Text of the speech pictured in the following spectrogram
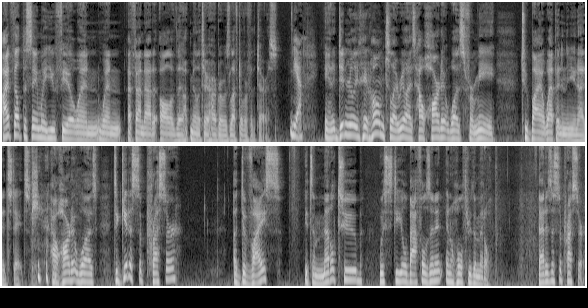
I felt the same way you feel when when I found out all of the military hardware was left over for the terrorists. Yeah. And it didn't really hit home till I realized how hard it was for me to buy a weapon in the United States. How hard it was to get a suppressor, a device. It's a metal tube with steel baffles in it and a hole through the middle. That is a suppressor.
